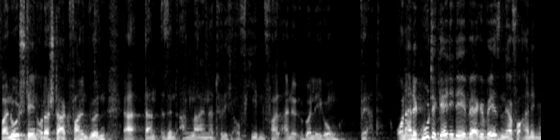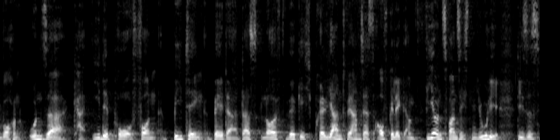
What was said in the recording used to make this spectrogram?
bei Null stehen oder stark fallen würden, ja, dann sind Anleihen natürlich auf jeden Fall eine Überlegung wert. Und eine gute Geldidee wäre gewesen, ja vor einigen Wochen unser KI-Depot von Beating Beta. Das läuft wirklich brillant. Wir haben es erst aufgelegt am 24. Juli dieses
